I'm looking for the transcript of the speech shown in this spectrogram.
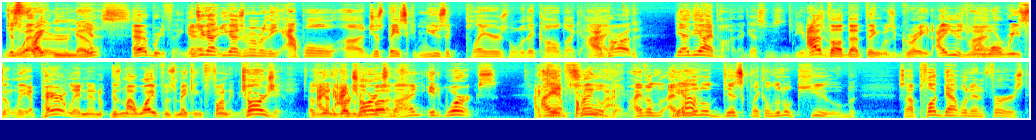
Just weather, writing notes. everything. Did you guys you guys remember the Apple uh, just basic music players? What were they called? Like i- iPod? Yeah, the iPod. I guess was the original. I thought that thing was great. I used one Right. more recently, apparently, because my wife was making fun of me. charge it. I was going to I go to the mine. It works. I I can't have two find of them. I have a I have Yeah. a little disc like a little cube. So I plugged that one in first.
